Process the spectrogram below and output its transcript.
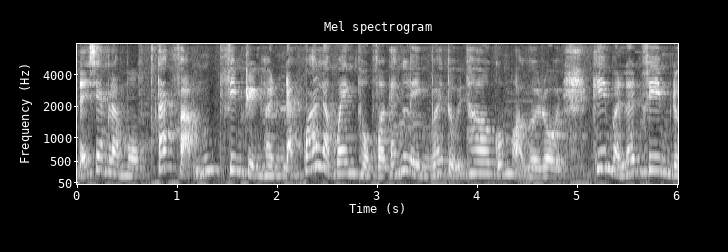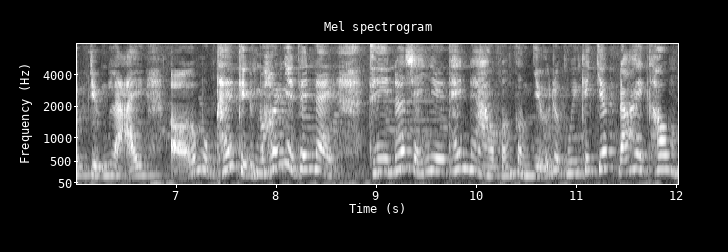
để xem là một tác phẩm phim truyền hình đã quá là quen thuộc và gắn liền với tuổi thơ của mọi người rồi khi mà lên phim được dựng lại ở một thế kỷ mới như thế này thì nó sẽ như thế nào? Vẫn còn giữ được nguyên cái chất đó hay không?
